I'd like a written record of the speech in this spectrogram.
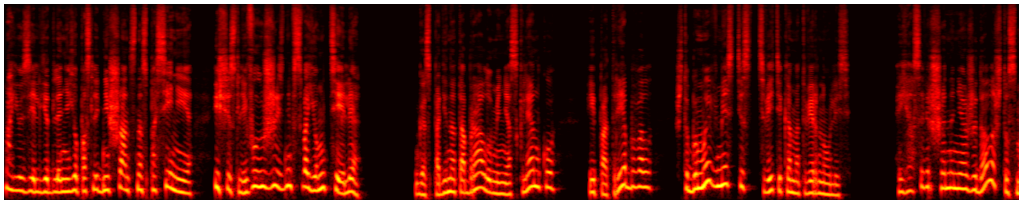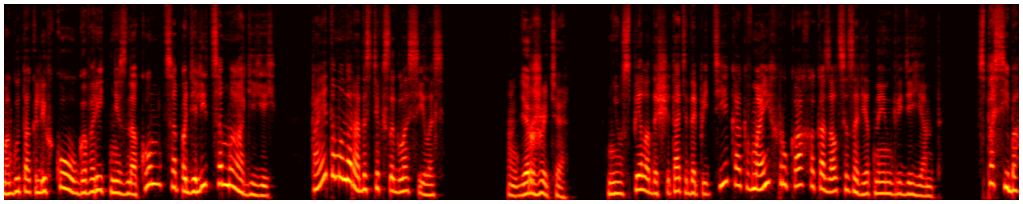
Мое зелье для нее последний шанс на спасение и счастливую жизнь в своем теле». Господин отобрал у меня склянку и потребовал, чтобы мы вместе с Цветиком отвернулись. Я совершенно не ожидала, что смогу так легко уговорить незнакомца поделиться магией, поэтому на радостях согласилась. «Держите», не успела досчитать до пяти, как в моих руках оказался заветный ингредиент. «Спасибо,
